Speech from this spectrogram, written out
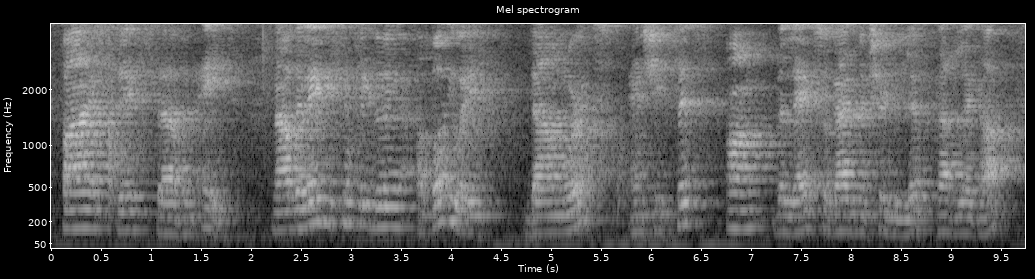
five, six, seven, eight. Now the lady is simply doing a body wave downwards and she sits on the leg. So guys, make sure you lift that leg up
